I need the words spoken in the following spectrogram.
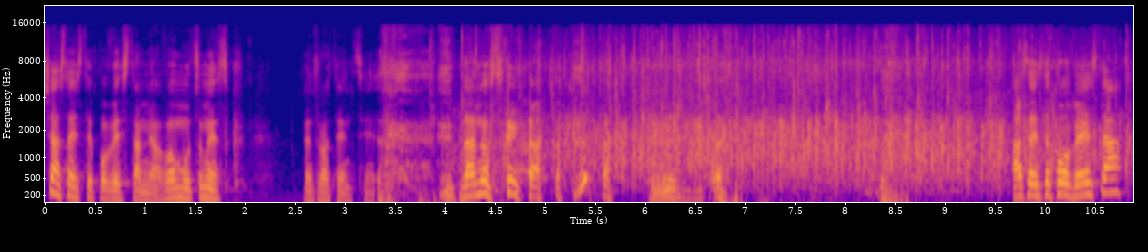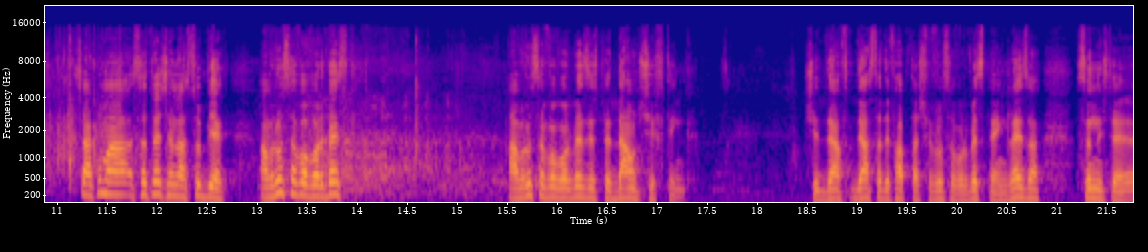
Și asta este povestea mea. Vă mulțumesc pentru atenție. Dar nu sunt gata. Asta este povestea și acum să trecem la subiect. Am vrut să vă vorbesc am vrut să vă vorbesc despre downshifting. Și de, de asta, de fapt, aș fi vrut să vorbesc pe engleză. Sunt niște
